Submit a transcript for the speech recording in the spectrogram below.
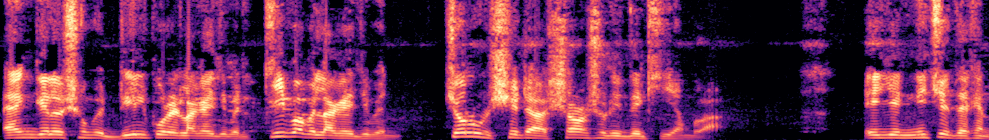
অ্যাঙ্গেলের সঙ্গে ডিল করে লাগাই দিবেন। কীভাবে লাগাই দিবেন? চলুন সেটা সরাসরি দেখি আমরা। এই যে নিচে দেখেন,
